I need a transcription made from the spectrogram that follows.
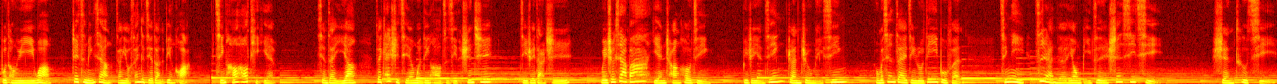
不同于以往，这次冥想将有三个阶段的变化，请好好体验。现在一样。在开始前，稳定好自己的身躯，脊椎打直，微收下巴，延长后颈，闭着眼睛专注眉心。我们现在进入第一部分，请你自然的用鼻子深吸气，深吐气，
